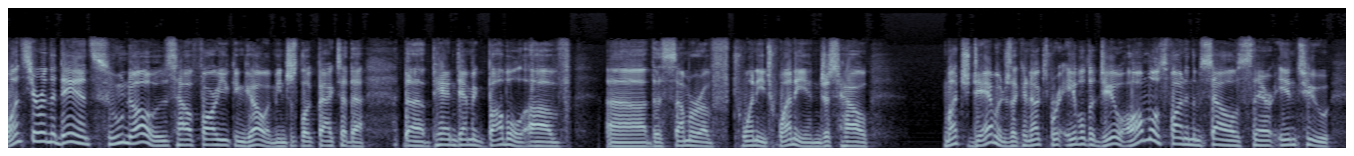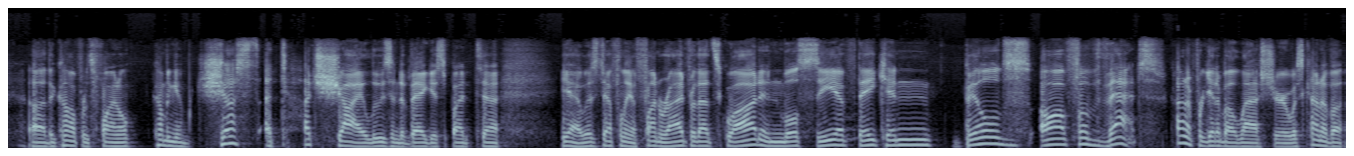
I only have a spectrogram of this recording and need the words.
once you're in the dance, who knows how far you can go? I mean, just look back to the the pandemic bubble of uh, the summer of 2020, and just how much damage the Canucks were able to do, almost finding themselves there into uh, the conference final, coming up just a touch shy, losing to Vegas, but uh, yeah, it was definitely a fun ride for that squad, and we'll see if they can build off of that. Kind of forget about last year. It was kind of a,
